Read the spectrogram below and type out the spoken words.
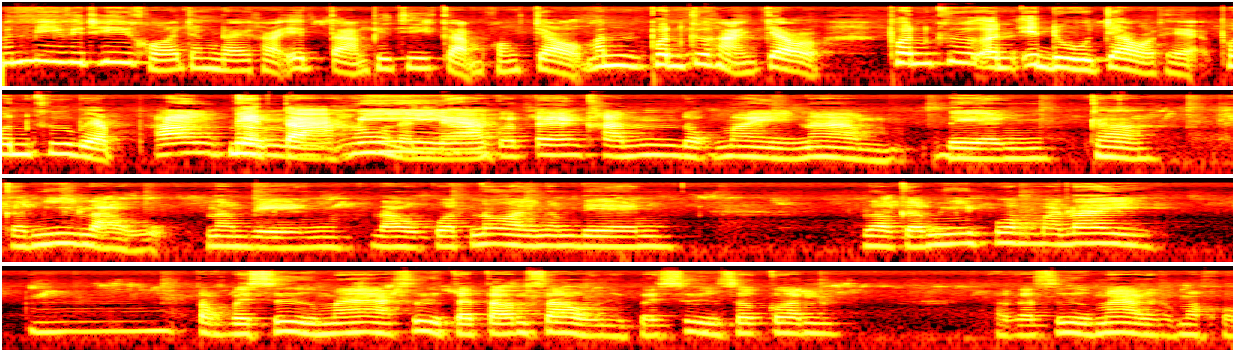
มันมีวิธีขอจังใดค่ะ เอ็ดตามพิธีกรรมของเจ้า มันเพิ่นคือหายเจ้า เพิ่นคืออันอิดูเจ้าแท้เพิ่นคือแบบอ้าวเมตตาเฮานั่นแหละ มีเฮาก็แต่งคันดอกไม้น้ำแดง ค่ะ ก็มีเหล่าน้ำแดงเหล่ากวดน้อยน้ำแดงแล้วก็มีพวงมาลัยอืมต้องไปซื้อมาซื้อแต่ตอนเช้านี่ไปซื้อซะก่อนแล้วก็ซื้อมาแล้วก็มาขอ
